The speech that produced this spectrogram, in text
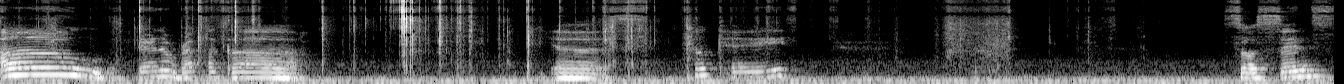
Oh, they're the replica. Yes. Okay. So since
